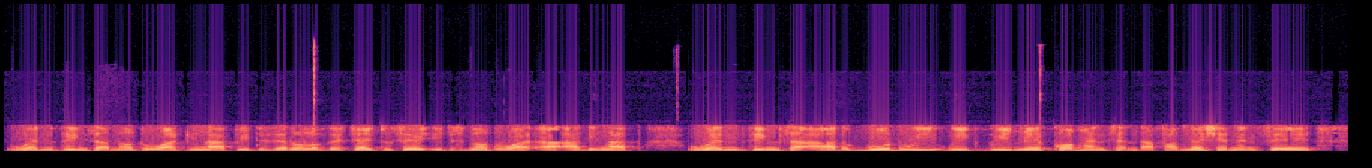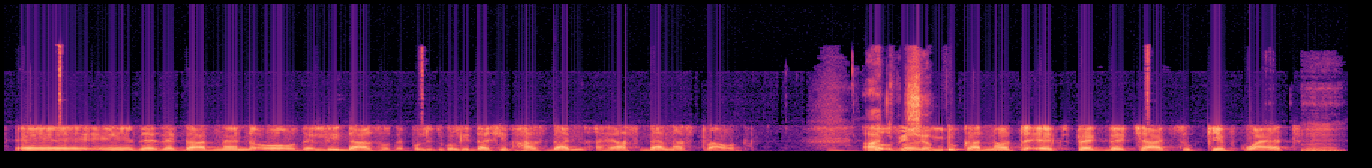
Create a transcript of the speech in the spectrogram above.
When things are not working up, it is the role of the church to say it is not wa- uh, adding up. When things are good, we, we, we make comments and affirmation and say uh, uh, the, the government or the leaders or the political leadership has done has done us proud. So, so, you cannot expect the church to keep quiet mm.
